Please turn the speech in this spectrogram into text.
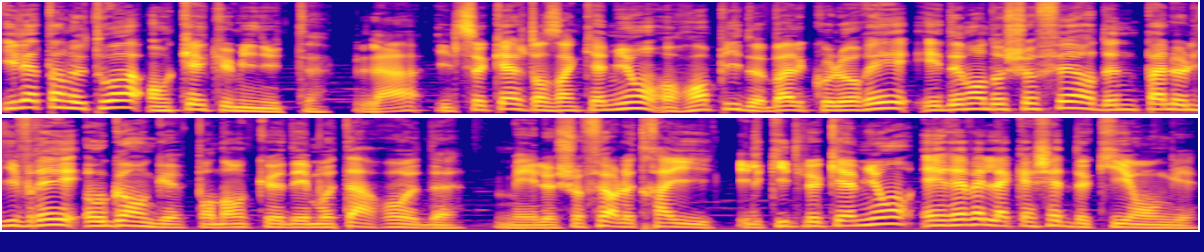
Il atteint le toit en quelques minutes. Là, il se cache dans un camion rempli de balles colorées et demande au chauffeur de ne pas le livrer au gang pendant que des motards rôdent. Mais le chauffeur le trahit. Il quitte le camion et révèle la cachette de Kyung.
